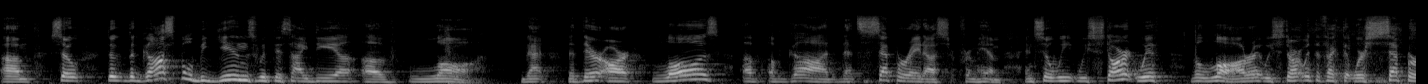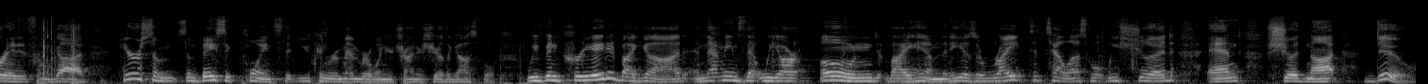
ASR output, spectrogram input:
Um, so the, the gospel begins with this idea of law, that, that there are laws of, of God that separate us from Him. And so we, we start with the law, right? We start with the fact that we're separated from God. Here are some, some basic points that you can remember when you're trying to share the gospel. We've been created by God, and that means that we are owned by Him, that He has a right to tell us what we should and should not do,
